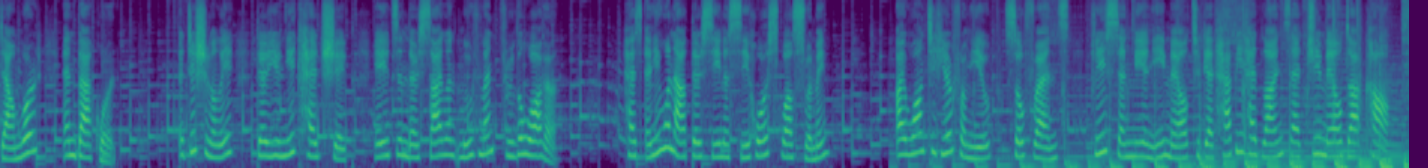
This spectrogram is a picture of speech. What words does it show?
downward, and backward. Additionally, their unique head shape aids in their silent movement through the water. Has anyone out there seen a seahorse while swimming? I want to hear from you, so friends, please send me an email to gethappyheadlines at gmail.com.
